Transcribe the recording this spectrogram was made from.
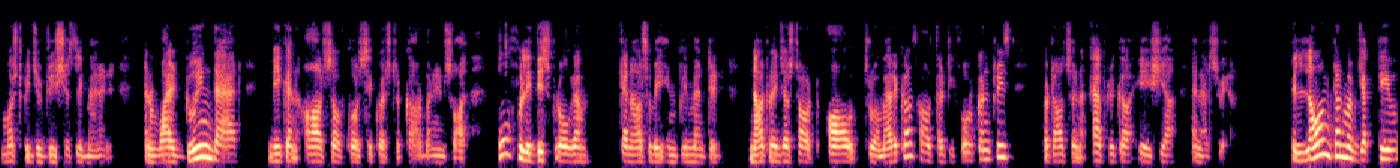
must be judiciously managed. And while doing that, we can also, of course, sequester carbon in soil. Hopefully, this program can also be implemented not only just out all through Americas, all 34 countries, but also in Africa, Asia, and elsewhere. The long-term objective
